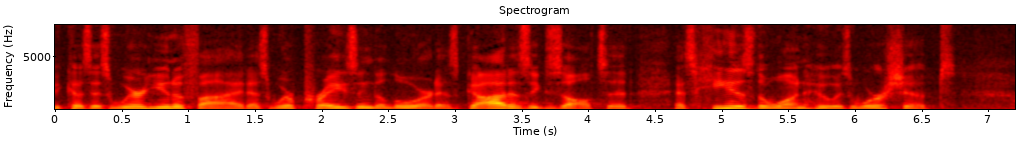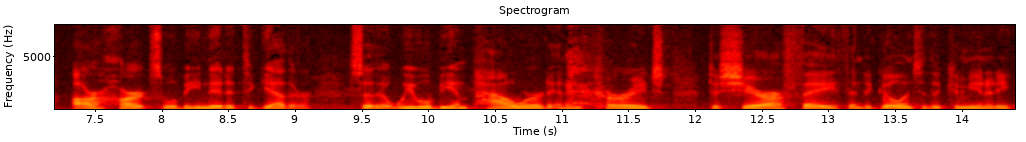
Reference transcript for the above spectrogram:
Because as we're unified, as we're praising the Lord, as God is exalted, as He is the one who is worshiped, our hearts will be knitted together so that we will be empowered and encouraged to share our faith and to go into the community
